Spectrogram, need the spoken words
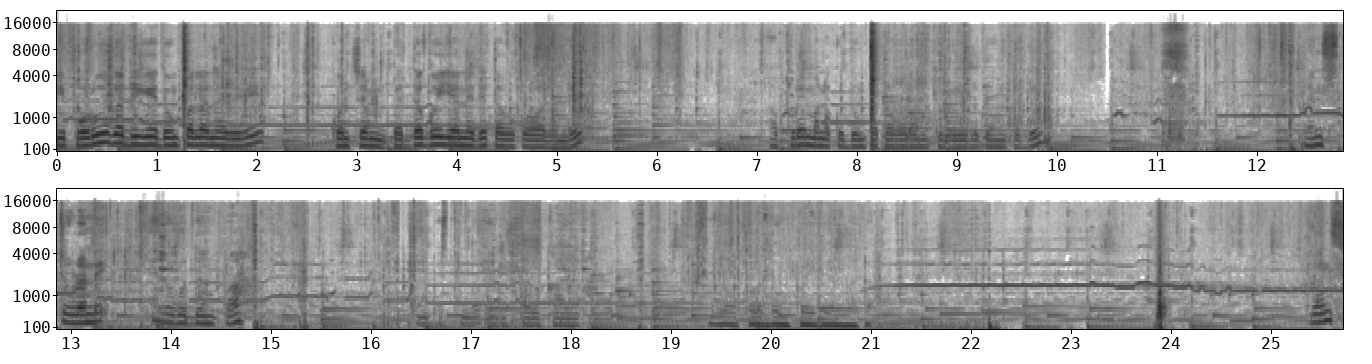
ఈ పొడవుగా దిగే దుంపలు అనేది కొంచెం పెద్ద గొయ్యి అనేది తవ్వుకోవాలండి. అప్పుడే మనకు దుంప తవ్వడానికి వీలుగా ఉంటుంది ఫ్రెండ్స్ చూడండి ఇదిగో దుంప. కనిపిస్తుందా? ఇది తలకాయ. లోపల దుంప ఇది అనమాట ఫ్రెండ్స్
